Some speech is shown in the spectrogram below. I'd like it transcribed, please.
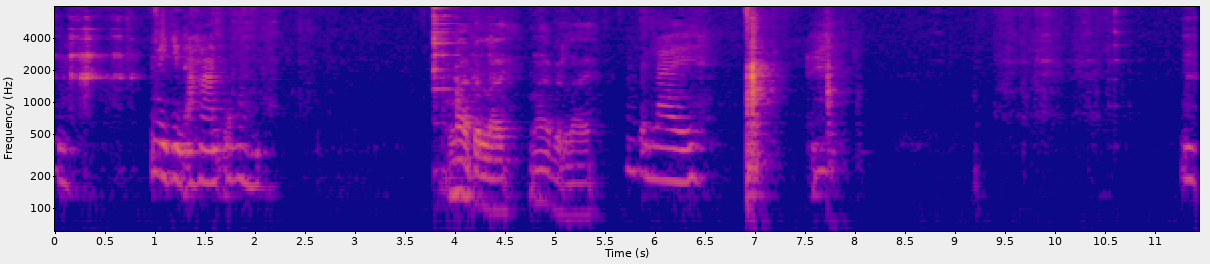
อืมวันนี้กินอาหารอ้วน ไม่เป็นไร ไม่เป็นไร ไม่เป็นไรอืม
